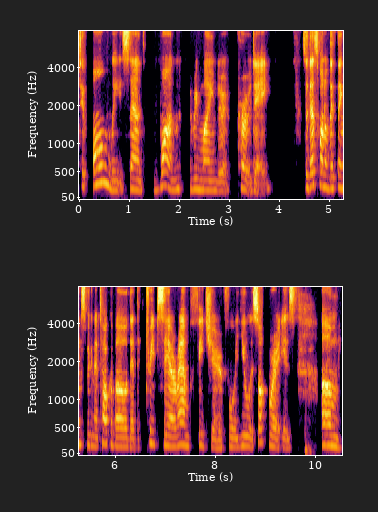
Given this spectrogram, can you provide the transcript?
to only send one reminder per day. So that's one of the things we're going to talk about that Trip CRM feature for Yuli software is um,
